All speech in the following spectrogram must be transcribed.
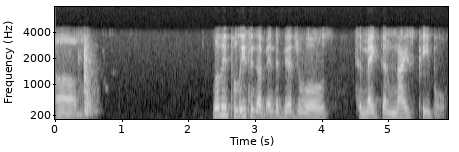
um, really policing of individuals to make them nice people.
